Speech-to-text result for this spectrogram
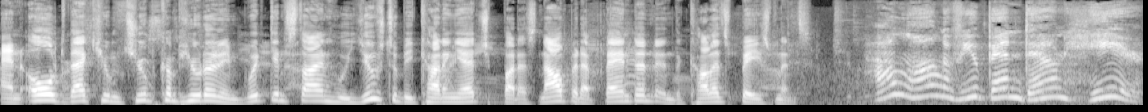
An old vacuum tube computer named Wittgenstein who used to be cutting edge but has now been abandoned in the college basement. How long have you been down here?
